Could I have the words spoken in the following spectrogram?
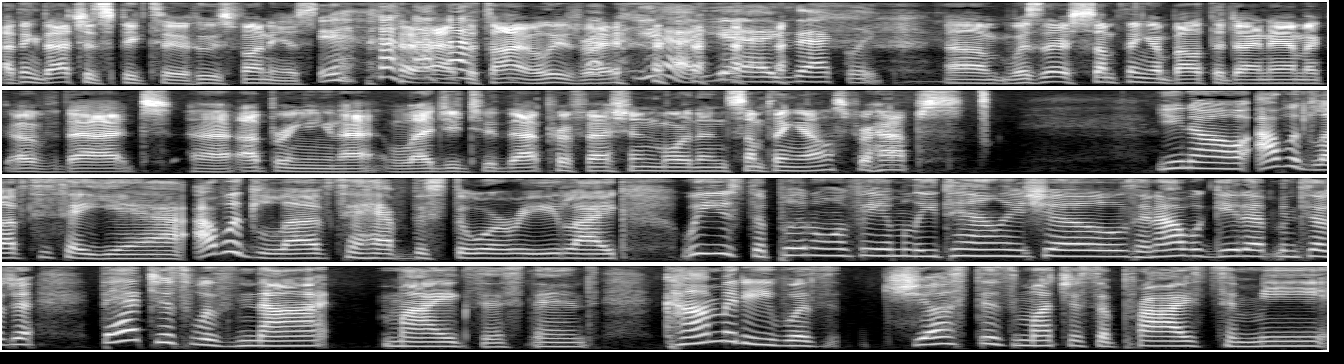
I think that should speak to who's funniest at the time, at least, right? yeah, yeah, exactly. Um, was there something about the dynamic of that uh, upbringing that led you to that profession more than something else, perhaps? You know, I would love to say, yeah, I would love to have the story. Like, we used to put on family talent shows and I would get up and tell you. That just was not my existence. Comedy was just as much a surprise to me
